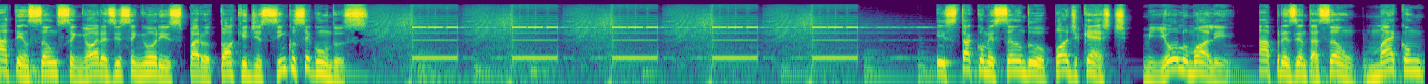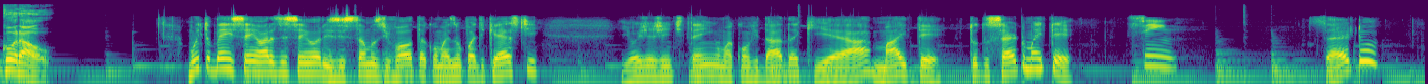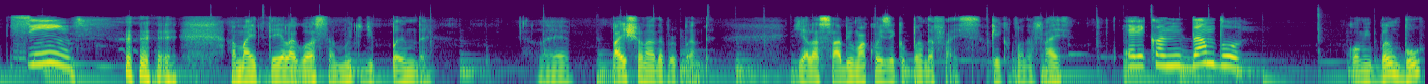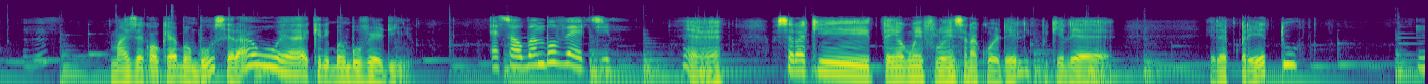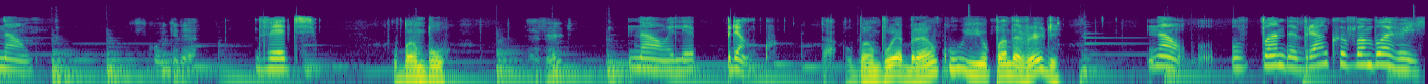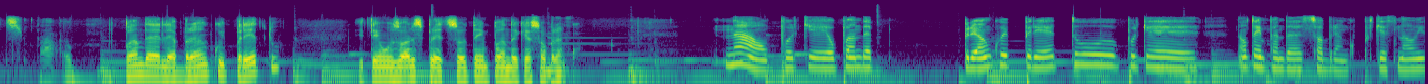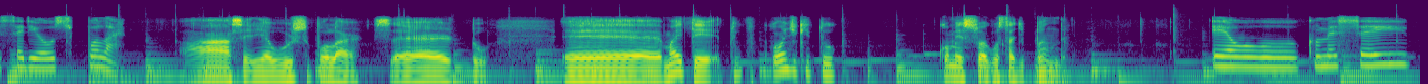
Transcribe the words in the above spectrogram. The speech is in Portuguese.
Atenção, senhoras e senhores, para o toque de 5 segundos. Está começando o podcast Miolo Mole. Apresentação Maicon Coral. Muito bem, senhoras e senhores, estamos de volta com mais um podcast. E hoje a gente tem uma convidada que é a Maite. Tudo certo, Maite? Sim, Certo? sim. a Maite, ela gosta muito de panda. Ela é apaixonada por panda. E ela sabe uma coisa que o panda faz. O que, que o panda faz? Ele come bambu. Come bambu. Mas é qualquer bambu, será? Ou é aquele bambu verdinho? É só o bambu verde. É. Mas será que tem alguma influência na cor dele? Porque ele é. Ele é preto. Não, Que cor que ele é? Verde. O bambu. É verde? Não, ele é branco. Tá. O bambu é branco e o panda é verde? Não, o- panda é branco e o bambu é verde. Tá. O panda ele é branco e preto e tem os olhos pretos. Ou tem panda que é só branco? Não, porque o panda é branco e preto, porque não tem panda só branco, porque senão isso seria osso polar. Ah, seria urso polar. Certo. É... Maite, tu, onde que tu começou a gostar de panda? Eu comecei.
